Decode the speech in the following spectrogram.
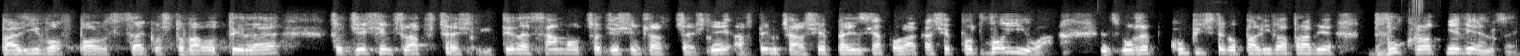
paliwo w Polsce kosztowało tyle, co 10 lat wcześniej. Tyle samo, co 10 lat wcześniej, a w tym czasie pensja Polaka się podwoiła. Więc może kupić tego paliwa prawie dwukrotnie więcej.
